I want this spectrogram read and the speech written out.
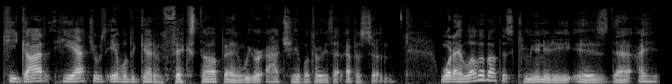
He got he actually was able to get them fixed up, and we were actually able to release that episode. What I love about this community is that I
